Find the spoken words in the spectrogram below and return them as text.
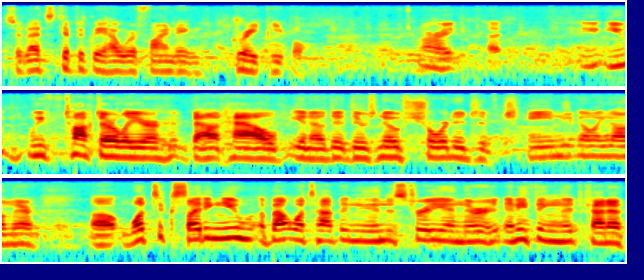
So that's typically how we're finding great people. All right. Uh, you, we've talked earlier about how you know there, there's no shortage of change going on there. Uh, what's exciting you about what's happening in the industry, and there anything that kind of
